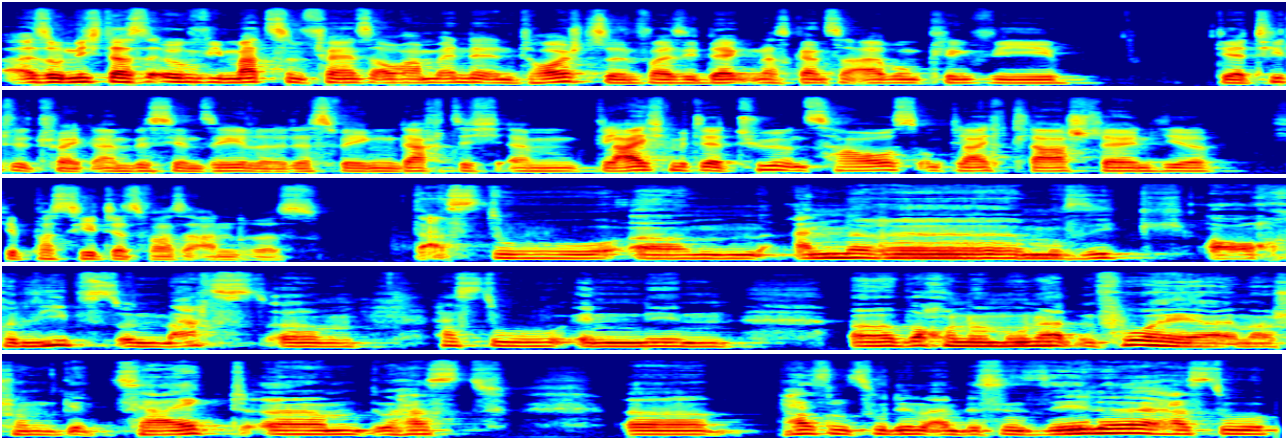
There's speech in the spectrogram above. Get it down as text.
also nicht, dass irgendwie Matzen-Fans auch am Ende enttäuscht sind, weil sie denken, das ganze Album klingt wie der Titeltrack ein bisschen Seele. Deswegen dachte ich, ähm, gleich mit der Tür ins Haus und gleich klarstellen, hier, hier passiert jetzt was anderes. Dass du ähm, andere Musik auch liebst und machst, ähm, hast du in den äh, Wochen und Monaten vorher immer schon gezeigt. Ähm, du hast äh, passend zu dem ein bisschen Seele, hast du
